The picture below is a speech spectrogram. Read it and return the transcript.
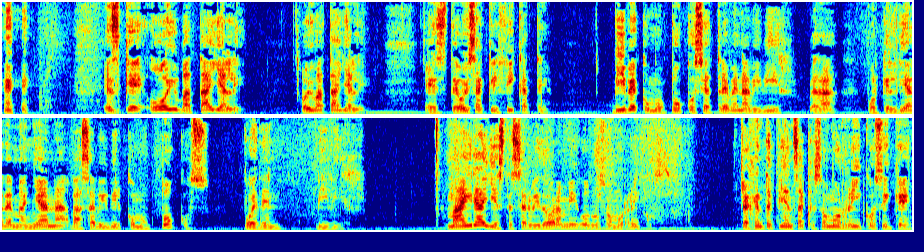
es que hoy batállale, hoy batállale, este, hoy sacrifícate, vive como pocos se atreven a vivir, ¿verdad? Porque el día de mañana vas a vivir como pocos pueden vivir. Mayra y este servidor, amigos, no somos ricos. Mucha gente piensa que somos ricos y que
